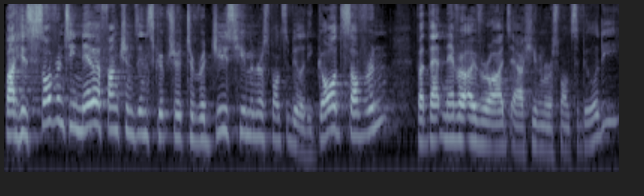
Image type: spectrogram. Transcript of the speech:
but his sovereignty never functions in Scripture to reduce human responsibility. God's sovereign, but that never overrides our human responsibility.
